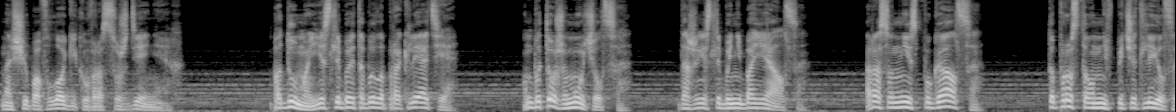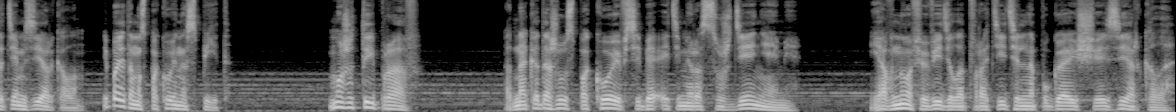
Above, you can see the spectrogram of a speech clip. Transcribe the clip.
нащупав логику в рассуждениях. Подумай, если бы это было проклятие, он бы тоже мучился, даже если бы не боялся. Раз он не испугался, то просто он не впечатлился тем зеркалом и поэтому спокойно спит. Может, ты прав. Однако даже успокоив себя этими рассуждениями, я вновь увидел отвратительно пугающее зеркало.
